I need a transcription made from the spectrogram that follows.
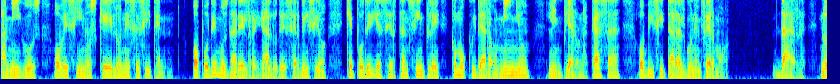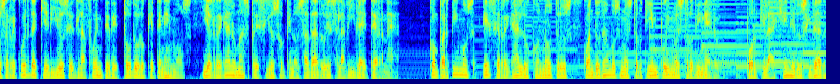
amigos o vecinos que lo necesiten. O podemos dar el regalo de servicio que podría ser tan simple como cuidar a un niño, limpiar una casa o visitar a algún enfermo. Dar nos recuerda que Dios es la fuente de todo lo que tenemos y el regalo más precioso que nos ha dado es la vida eterna. Compartimos ese regalo con otros cuando damos nuestro tiempo y nuestro dinero, porque la generosidad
